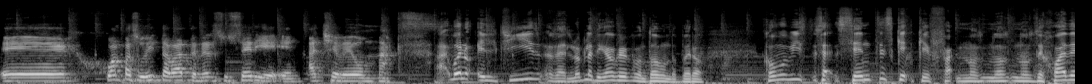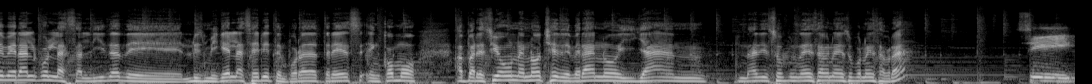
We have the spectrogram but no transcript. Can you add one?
Eh, Juan Pazurita va a tener su serie en HBO Max. Ah, bueno, el cheese, o sea, lo he platicado creo que con todo el mundo, pero ¿cómo viste? O sea, ¿sientes que, nos, nos- nos dejó a de ver algo la salida de Luis Miguel la serie temporada 3 en cómo apareció una noche de verano y ya nadie supo, nadie sabe, nadie supo, nadie sabrá? Sí,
